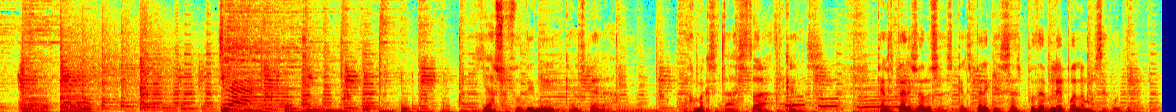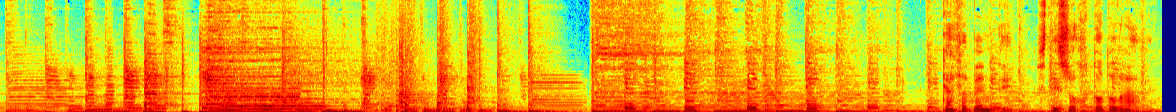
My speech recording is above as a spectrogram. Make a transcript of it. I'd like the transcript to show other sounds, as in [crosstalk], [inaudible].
Γεια σου Φωτεινή, καλησπέρα. Έχουμε εξετάσεις τώρα, τι κάνεις; Καλησπέρα σε όλους σας, καλησπέρα και σε εσάς που δεν βλέπω αλλά μας ακούτε. κάθε Πέμπτη στις 8 το βράδυ.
